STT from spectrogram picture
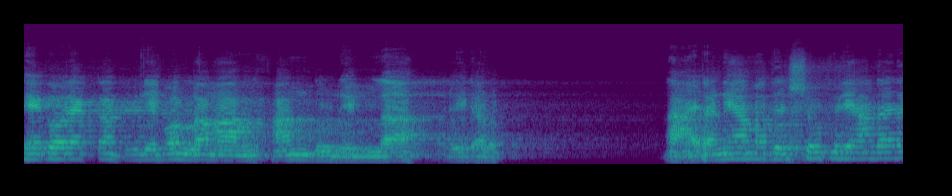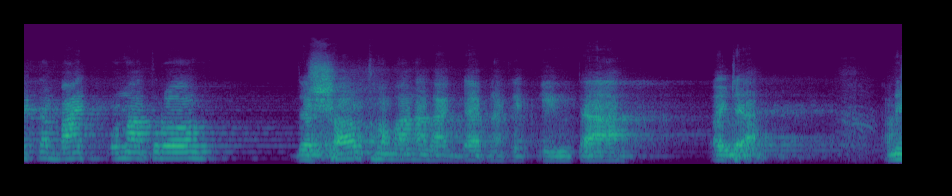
হেকর একটা তুলে বললাম, আলহামদুলিল্লাহ গেল। এটা নিয়ে আমাদের আদায়ের একটা বাক্য মাত্র। মানা লাগবে আপনাকে তিনটা। ওইটা আপনি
